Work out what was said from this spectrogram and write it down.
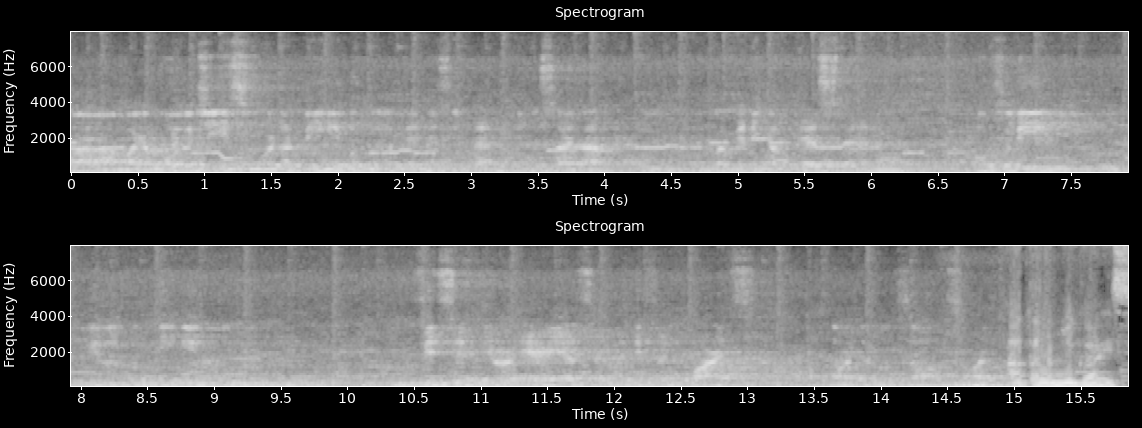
Uh, my apologies for not being able to attend this event. We decided to do medical test and hopefully we will continue to visit your areas and the different parts At alam nyo guys,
